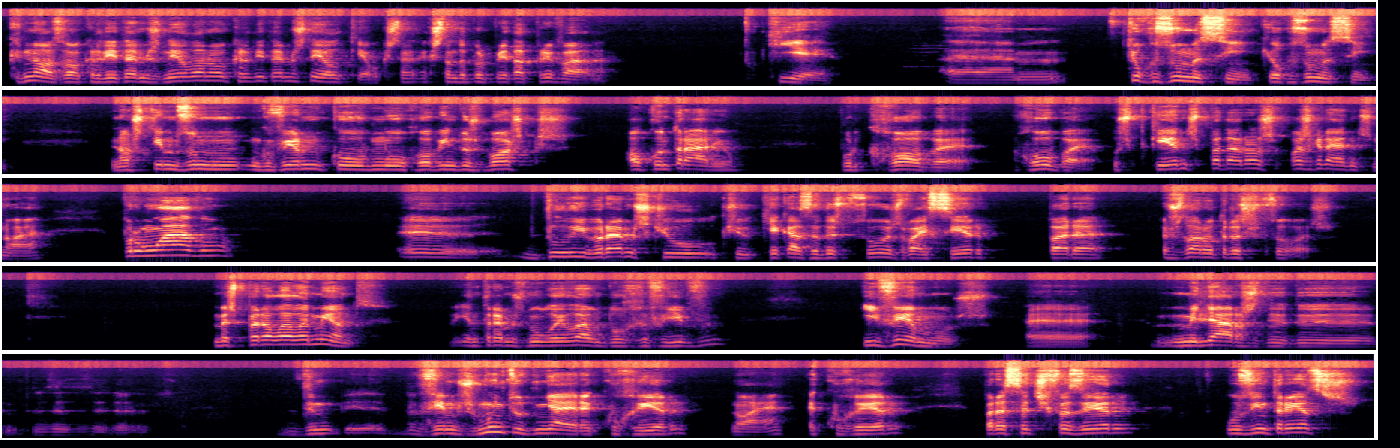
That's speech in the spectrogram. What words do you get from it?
que nós ou acreditamos nele ou não acreditamos nele, que é a questão, da propriedade privada, que é um, que eu resumo assim, que eu resumo assim. Nós temos um governo como o Robin dos Bosques, ao contrário, porque rouba, rouba os pequenos para dar aos, aos grandes, não é? Por um lado, eh, deliberamos que, o, que, que a casa das pessoas vai ser para ajudar outras pessoas. Mas, paralelamente, entramos no leilão do Revive e vemos uh, milhares de, de, de, de, Vemos muito dinheiro a correr, não é? A correr para satisfazer os interesses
